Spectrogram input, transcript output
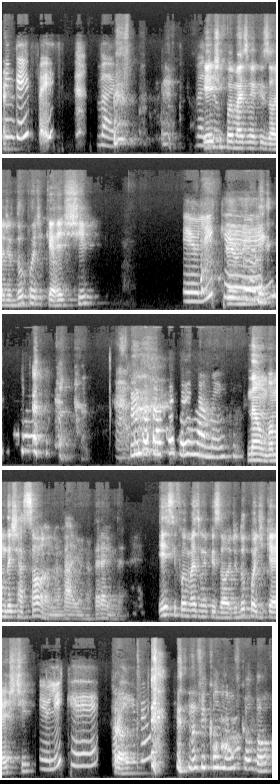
Ninguém fez. Vai. Vai Este foi mais um episódio do podcast. Eu li Eu que. li Vou botar pra treinamento. Não, vamos deixar só Ana. Vai, Ana, pera ainda. Esse foi mais um episódio do podcast. Eu li que. Pronto. Não ficou, não, ficou bom.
